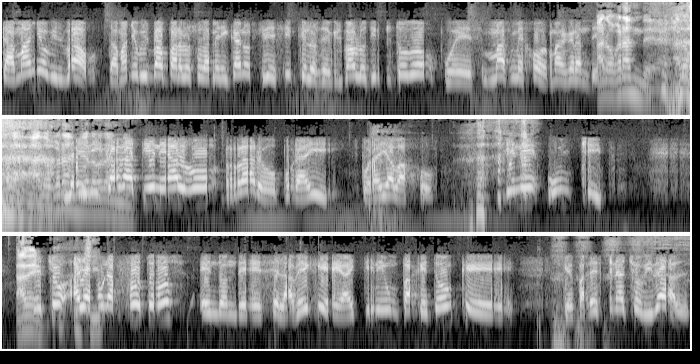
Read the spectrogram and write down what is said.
tamaño Bilbao. Tamaño Bilbao para los sudamericanos quiere decir que los de Bilbao lo tienen todo pues más mejor, más grande. A lo grande. A lo, a lo grande, a lo Lady Gaga grande. tiene algo raro por ahí, por ahí abajo. tiene un chip. A ver, De hecho, hay algunas fotos en donde se la ve que ahí tiene un paquetón que, que parece Nacho Vidal.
